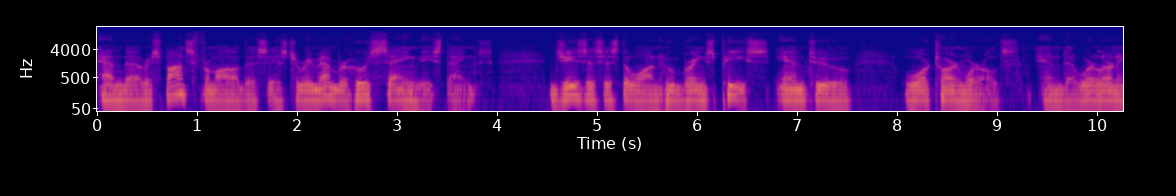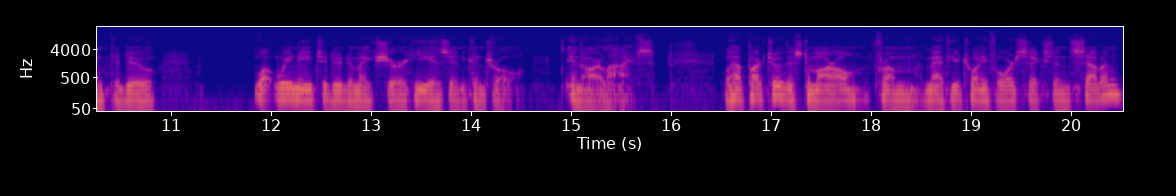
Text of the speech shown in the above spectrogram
And the response from all of this is to remember who's saying these things. Jesus is the one who brings peace into war torn worlds, and uh, we're learning to do what we need to do to make sure He is in control in our lives. We'll have part two of this tomorrow from Matthew 24, 6 and 7.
